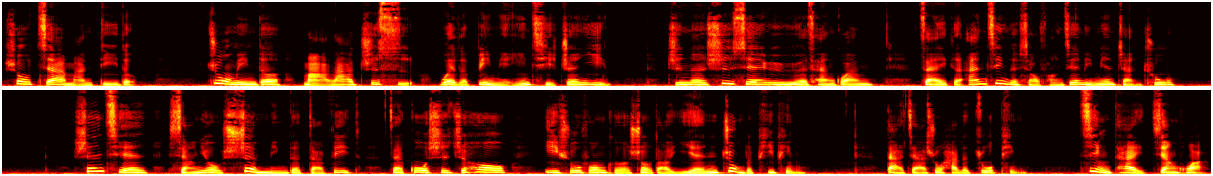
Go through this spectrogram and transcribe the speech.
售价蛮低的。著名的马拉之死，为了避免引起争议，只能事先预约参观，在一个安静的小房间里面展出。生前享有盛名的 David，在过世之后，艺术风格受到严重的批评。大家说他的作品静态僵化、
